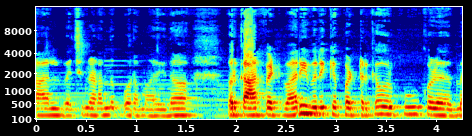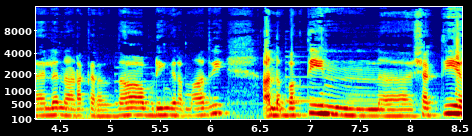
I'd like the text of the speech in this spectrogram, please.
கால் வச்சு நடந்து போகிற மாதிரி தான் ஒரு கார்பெட் மாதிரி விரிக்கப்பட்டிருக்க ஒரு பூ மேலே நடக்கிறது தான் அப்படிங்கிற மாதிரி அந்த பக்தியின் சக்தியை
